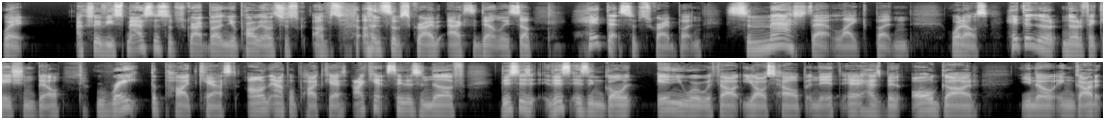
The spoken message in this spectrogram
Wait, actually, if you smash the subscribe button, you'll probably uns- unsubscribe accidentally. So, hit that subscribe button, smash that like button. What else? Hit the no- notification bell, rate the podcast on Apple Podcast. I can't say this enough. This is this isn't going anywhere without y'all's help, and it, it has been all God you know and god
